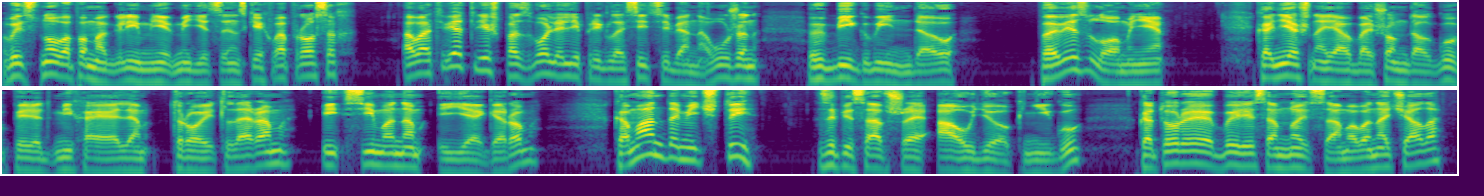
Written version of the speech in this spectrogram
вы снова помогли мне в медицинских вопросах, а в ответ лишь позволили пригласить себя на ужин в Big Window. Повезло мне. Конечно, я в большом долгу перед Михаэлем Тройтлером и Симоном Егером. Команда мечты, записавшая аудиокнигу, которые были со мной с самого начала –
